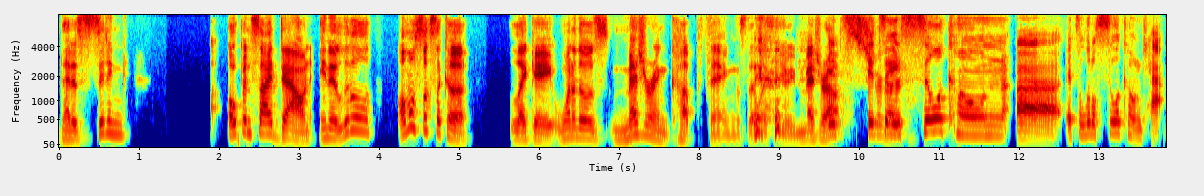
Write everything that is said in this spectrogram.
that is sitting uh, open side down in a little almost looks like a like a one of those measuring cup things that like you, know, you measure out it's it's a silicone uh it's a little silicone cap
